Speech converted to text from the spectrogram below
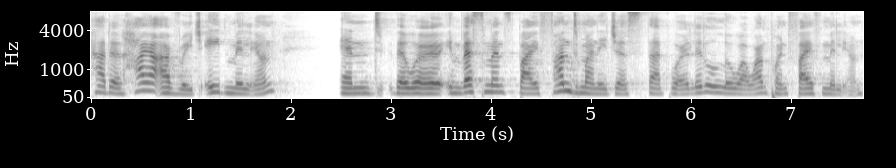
had a higher average, 8 million. And there were investments by fund managers that were a little lower, 1.5 million.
